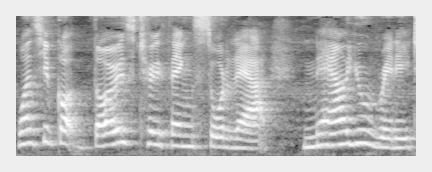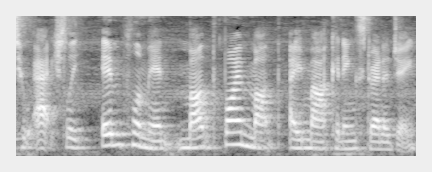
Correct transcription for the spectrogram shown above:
Once you've got those two things sorted out, now you're ready to actually implement month by month a marketing strategy.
